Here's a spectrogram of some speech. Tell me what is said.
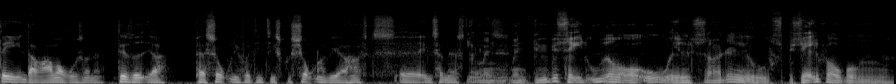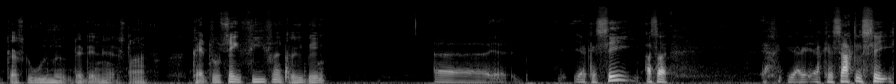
det er en, der rammer russerne. Det ved jeg personligt for de diskussioner, vi har haft øh, internationalt. Men, men dybest set, ud over OL, så er det jo specialforbundene, der skal udmønte den her straf. Kan du se FIFA gribe ind? Øh, jeg kan se, altså, jeg, jeg kan sagtens se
